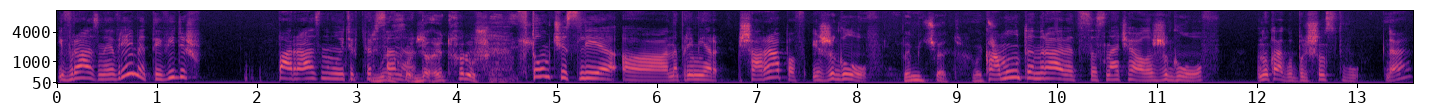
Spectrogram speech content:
и в разное время ты видишь по-разному этих персонажей. Да, это хорошая В вещь. том числе, а, например, Шарапов и Жеглов. Замечательно. Кому-то нравится сначала Жеглов, ну как бы большинству, да?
